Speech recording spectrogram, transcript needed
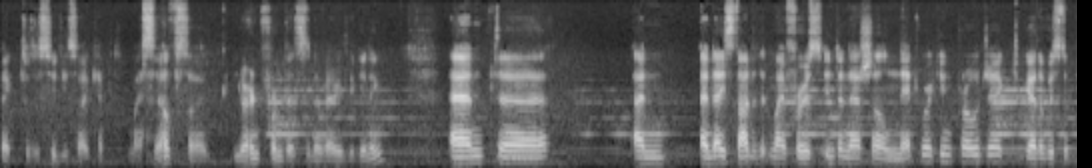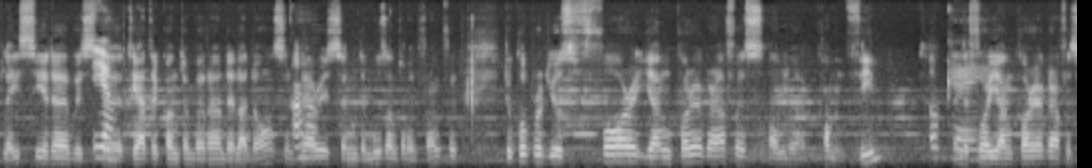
back to the city, so I kept it myself. So I learned from this in the very beginning. And uh, and and I started my first international networking project together with the Place Theatre, with Yeah. the Théâtre Contemporain de la Danse in Uh-huh. Paris and the Mousonturm in Frankfurt, to co-produce four young choreographers on a common theme. okay And the four young choreographers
